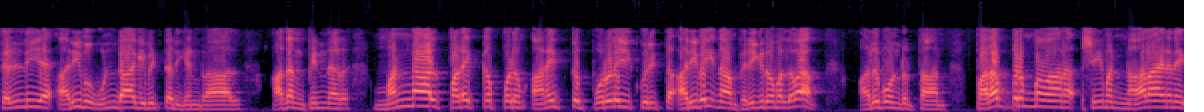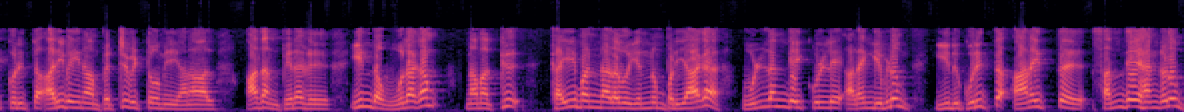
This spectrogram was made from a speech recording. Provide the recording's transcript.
தெள்ளிய அறிவு உண்டாகிவிட்டது என்றால் அதன் பின்னர் மண்ணால் படைக்கப்படும் அனைத்து பொருளை குறித்த அறிவை நாம் பெறுகிறோம் அல்லவா? அதுபோன்று தான் பரபிரம்மமான ஸ்ரீமன் நாராயணனை குறித்த அறிவை நாம் பெற்றுவிட்டோமே ஆனால் அதன் பிறகு இந்த உலகம் நமக்கு கைமண்ணளவு என்னும்படியாக உள்ளங்கைக்குள்ளே அடங்கிவிடும். இது குறித்த அனைத்து சந்தேகங்களும்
